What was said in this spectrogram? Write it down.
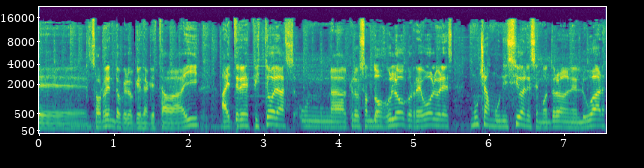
eh, Sorrento creo que es la que estaba ahí. Hay tres pistolas, una, creo que son dos Glock, revólveres, muchas municiones se encontraron en el lugar.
